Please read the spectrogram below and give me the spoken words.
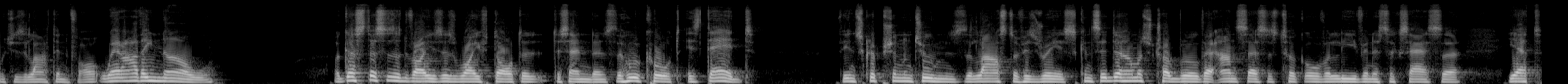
which is Latin for where are they now? Augustus's advisors, wife, daughter, descendants, the whole court is dead. The inscription on tombs, the last of his race. Consider how much trouble their ancestors took over leaving a successor. Yet,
